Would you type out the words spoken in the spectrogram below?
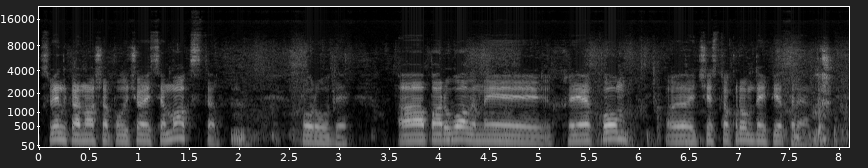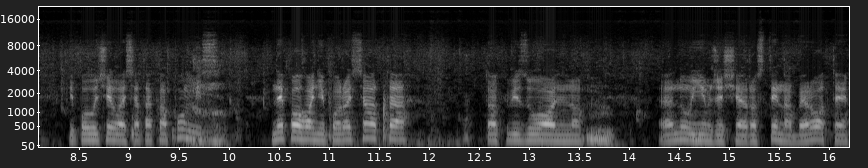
Свинка наша, виходить, Макстер породи. А парували ми хряком е, чистокровний п'ятрен. І вийшла така помість. Непогані поросята, так візуально. Е, Ну, їм же ще рости, набирати.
